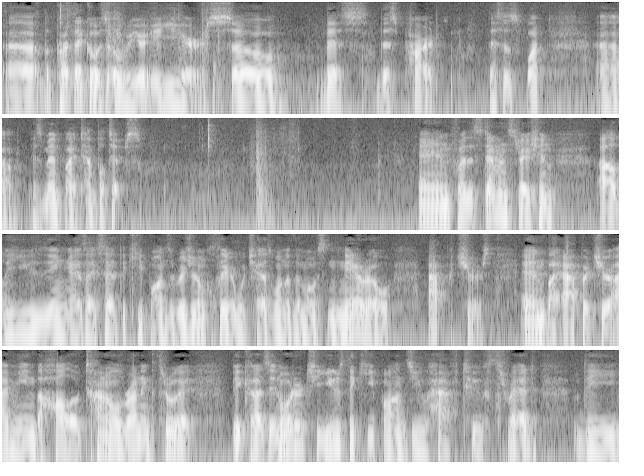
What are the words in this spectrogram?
uh, the part that goes over your ears. So this, this part, this is what uh, is meant by temple tips. And for this demonstration, I'll be using, as I said, the Keep-On's Original Clear, which has one of the most narrow apertures. And by aperture, I mean the hollow tunnel running through it, because in order to use the Keep-Ons, you have to thread the,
